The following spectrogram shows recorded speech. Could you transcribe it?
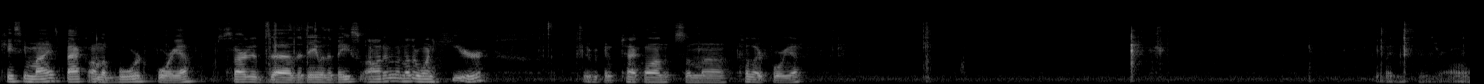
Casey Mize back on the board for you. Started uh, the day with a base auto. Another one here. See if we can tackle on some uh, color for you. These are all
